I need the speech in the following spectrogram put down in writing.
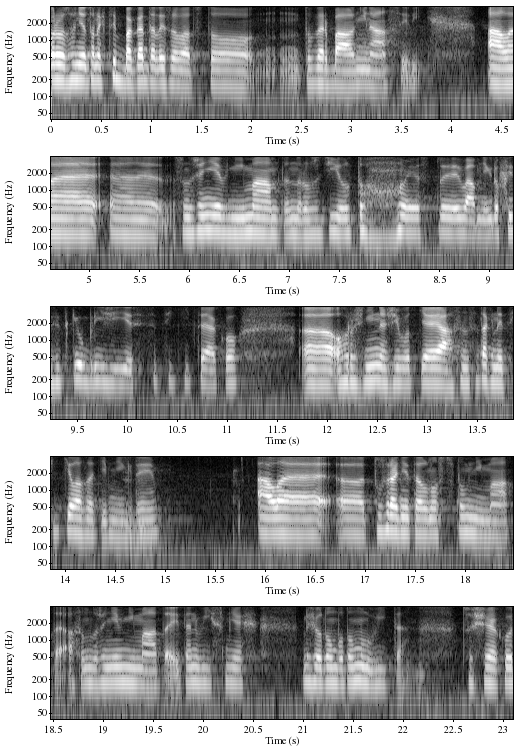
jako rozhodně to nechci bagatelizovat, to, to verbální násilí. Ale e, samozřejmě vnímám ten rozdíl toho, jestli vám někdo fyzicky ublíží, jestli se cítíte jako e, ohrožení na životě. Já jsem se tak necítila zatím nikdy. Mm-hmm. Ale e, tu zranitelnost v tom vnímáte a samozřejmě vnímáte i ten výsměch, když o tom potom mluvíte. Mm-hmm. Což je jako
